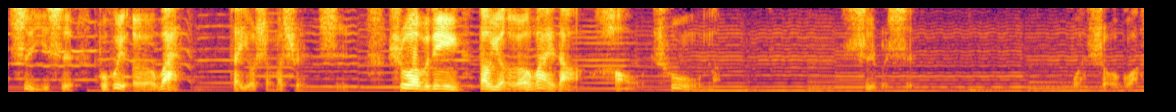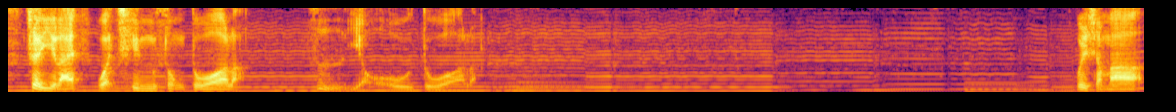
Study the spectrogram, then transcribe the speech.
试一试不会额外。再有什么损失？说不定倒有额外的好处呢，是不是？我说过，这一来我轻松多了，自由多了。为什么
